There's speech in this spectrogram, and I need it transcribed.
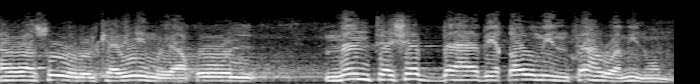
الرسول الكريم يقول من تشبه بقوم فهو منهم.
